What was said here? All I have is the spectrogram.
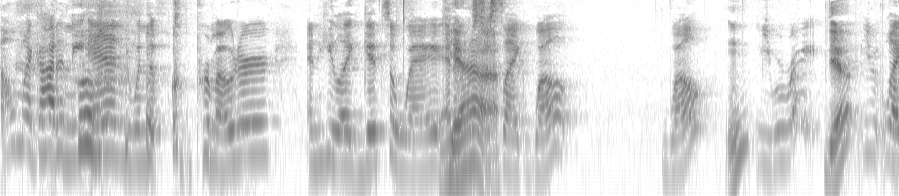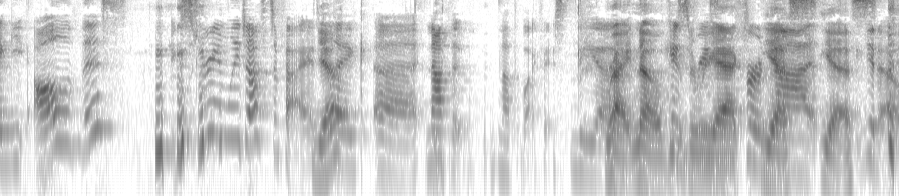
oh my god, in the end, when the promoter and he like gets away, and it was just like, well, well, Mm. you were right. Yeah. You like all of this extremely justified. Yeah. Like, uh, not that not the blackface. The uh, Right, no, the- his the reason react- for yes, not, yes. you know,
